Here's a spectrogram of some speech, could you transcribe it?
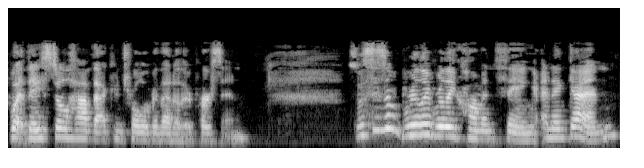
but they still have that control over that other person. So this is a really, really common thing. And again,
